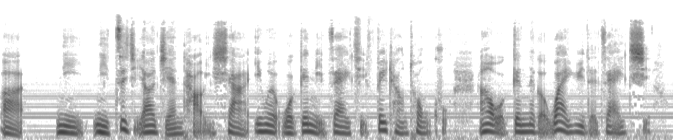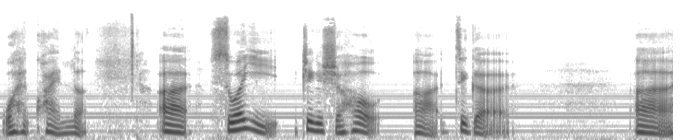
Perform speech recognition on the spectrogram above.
啊。”你你自己要检讨一下，因为我跟你在一起非常痛苦，然后我跟那个外遇的在一起，我很快乐，呃，所以这个时候，呃，这个呃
